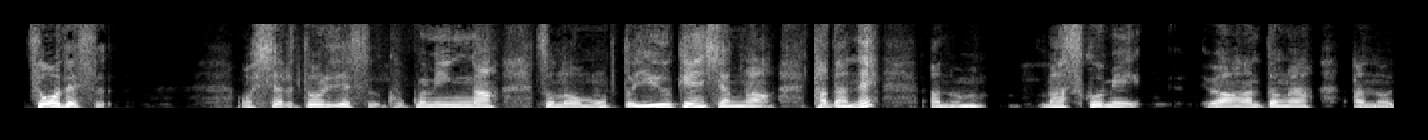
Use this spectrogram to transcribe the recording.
そうです。おっしゃる通りです。国民が、そのもっと有権者が、ただね、あの、マスコミはあんたが、あの、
